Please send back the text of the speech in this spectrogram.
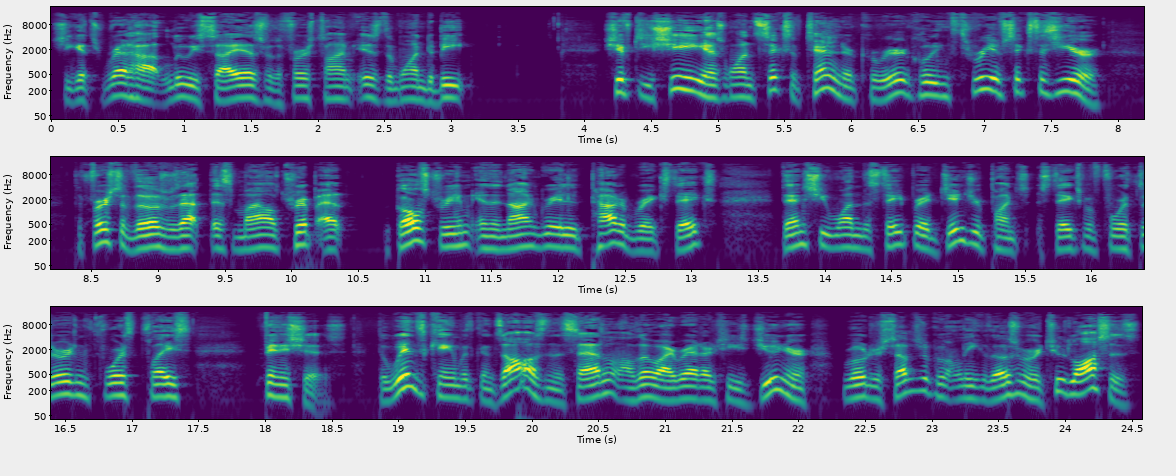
She gets red hot. Luis Saez for the first time is the one to beat. Shifty She has won six of ten in her career, including three of six this year. The first of those was at this mile trip at Gulfstream in the non-graded Powder Break Stakes. Then she won the State Bred Ginger Punch Stakes before third and fourth place finishes. The wins came with Gonzalez in the saddle, although Irad Ortiz Jr. rode her subsequently. Those were her two losses.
